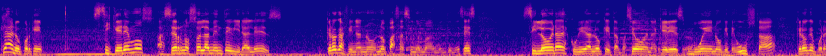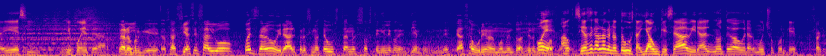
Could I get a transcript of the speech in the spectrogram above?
claro, porque si queremos hacernos solamente virales, creo que al final no, no pasa así nomás, ¿me entiendes? Es, si logra descubrir algo que te apasiona, que eres bueno, que te gusta, creo que por ahí es y, y puede pegar. Claro, porque, o sea, si haces algo, puedes hacer algo viral, pero si no te gusta, no es sostenible con el tiempo, ¿me entiendes? Te vas a aburrir en algún momento de hacer esa Oye, si haces algo que no te gusta y aunque sea viral, no te va a durar mucho porque Exacto.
